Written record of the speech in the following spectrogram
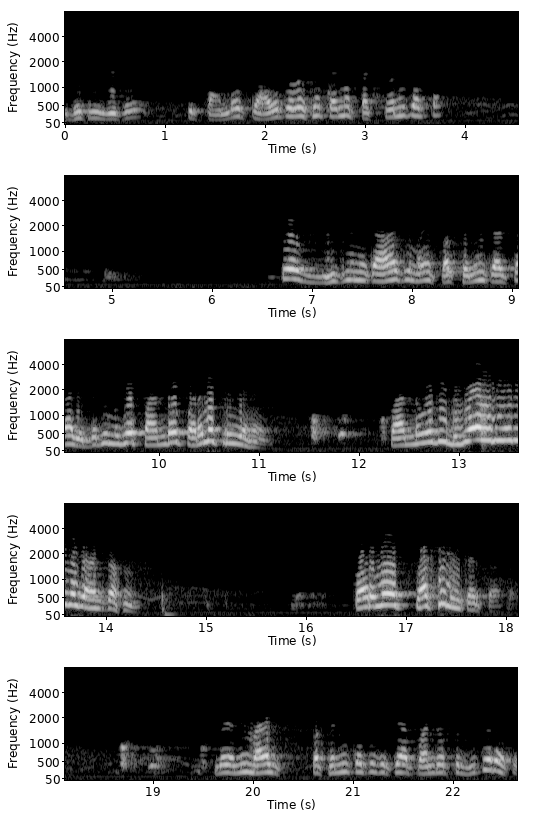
भीष्म जी को कि पांडव प्यारे तो वैसे पर मैं पक्ष तो नहीं करता। तो भीष्म ने कहा कि मैं पक्ष नहीं करता, यद्यपि मुझे पांडव परम प्रिय है। पांडवों की विजय होनी है मैं जानता हूँ। पर मैं पक्ष नहीं करता। नहीं, महाराज, पक्ष नहीं करते तो क्या पांडव पर जीते रहते?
